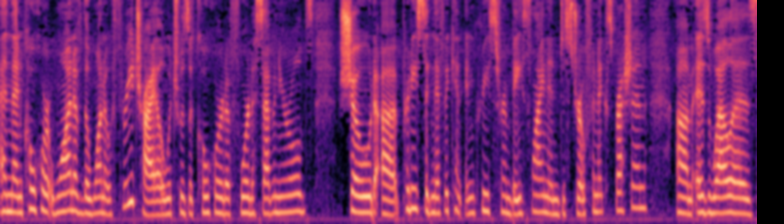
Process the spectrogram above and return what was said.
And then cohort one of the 103 trial, which was a cohort of four to seven year olds, showed a pretty significant increase from baseline in dystrophin expression, um, as well as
